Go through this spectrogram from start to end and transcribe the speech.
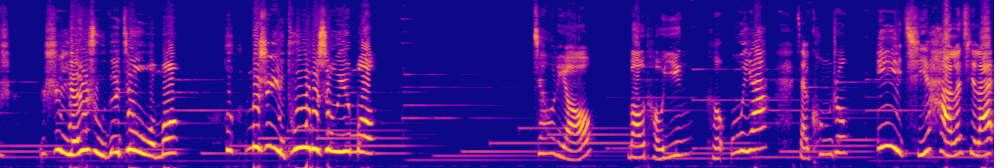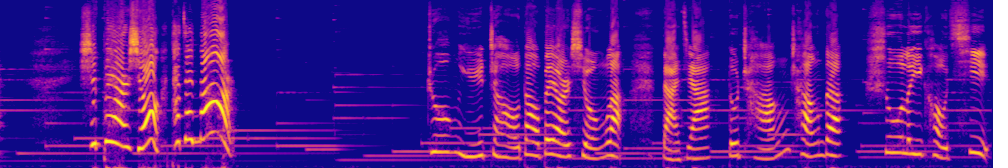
是是鼹鼠在叫我吗？那是野兔的声音吗？鹪鹩、猫头鹰和乌鸦在空中一起喊了起来：“是贝尔熊，它在那儿！”终于找到贝尔熊了，大家都长长的舒了一口气。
